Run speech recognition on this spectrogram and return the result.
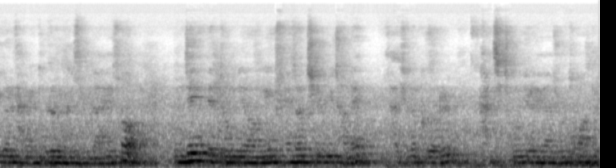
이걸 당연히 돌려놓겠습니다 해서 문재인 대통령이 대선 치르기 전에 사실은 그거를 같이 정리를 해가지고 통합을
